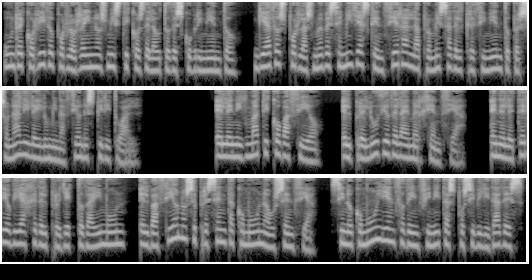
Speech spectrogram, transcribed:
un recorrido por los reinos místicos del autodescubrimiento, guiados por las nueve semillas que encierran la promesa del crecimiento personal y la iluminación espiritual. El enigmático vacío, el preludio de la emergencia. En el etéreo viaje del proyecto Daimon, el vacío no se presenta como una ausencia, sino como un lienzo de infinitas posibilidades,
